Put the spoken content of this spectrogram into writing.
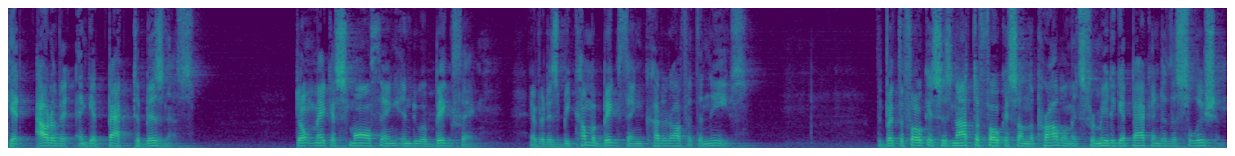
get out of it and get back to business. Don't make a small thing into a big thing. If it has become a big thing, cut it off at the knees. But the focus is not to focus on the problem, it's for me to get back into the solution.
